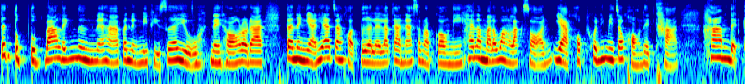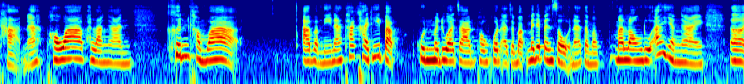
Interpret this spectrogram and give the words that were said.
เต้นตุบๆบ้างเล็กนึงนะคะเป็นหนึ่งมีผีเสื้ออยู่ในท้องเราได้ แต่หนึ่งอย่างที่อาจารย์ขอเตือนเลยละกันนะสำหรับกองนี้ให้เรามาระวังรักซ้อนอย่าคบคนที่มีเจ้าของเด็ดขาด ห้ามเด็ดขาดนะ เพราะว่าพลังงานขึ้นคำว่าเอาแบบนี้นะ ถ้าใครที่แบบคุณมาดูอาจารย์บางคนอาจจะแบบไม่ได้เป็นโสดนะ แต่มามาลองดูอะยังไงเออ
